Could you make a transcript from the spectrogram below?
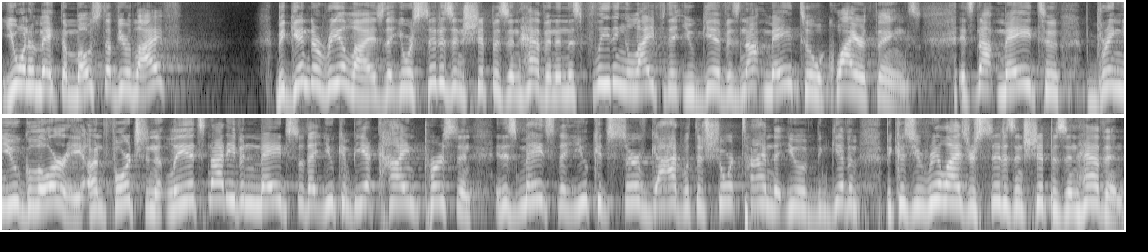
You want to make the most of your life? Begin to realize that your citizenship is in heaven, and this fleeting life that you give is not made to acquire things. It's not made to bring you glory, unfortunately. It's not even made so that you can be a kind person. It is made so that you could serve God with the short time that you have been given because you realize your citizenship is in heaven.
